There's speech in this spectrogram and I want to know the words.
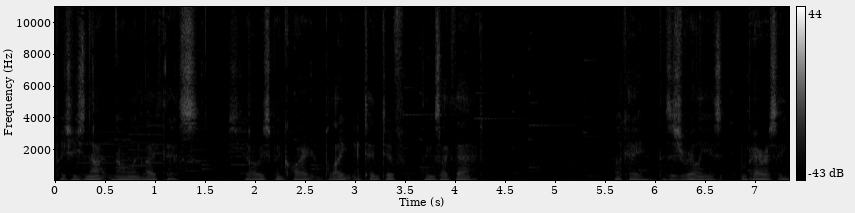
But she's not normally like this. She's always been quiet and polite and attentive, things like that. Okay, this is really embarrassing,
